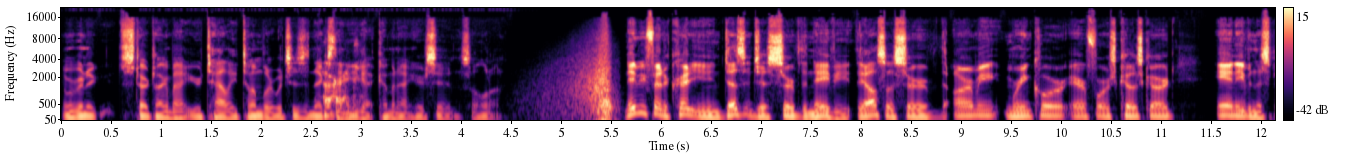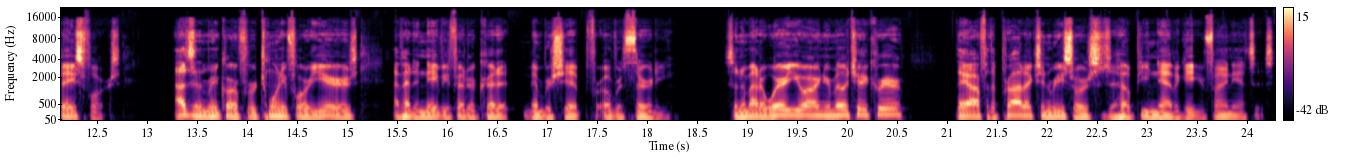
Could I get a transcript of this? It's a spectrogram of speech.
and we're going to start talking about your tally tumbler, which is the next All thing right. you got coming out here soon. So hold on. Navy Federal Credit Union doesn't just serve the Navy, they also serve the Army, Marine Corps, Air Force, Coast Guard, and even the Space Force. I was in the Marine Corps for 24 years. I've had a Navy Federal Credit membership for over 30. So no matter where you are in your military career, they offer the products and resources to help you navigate your finances,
